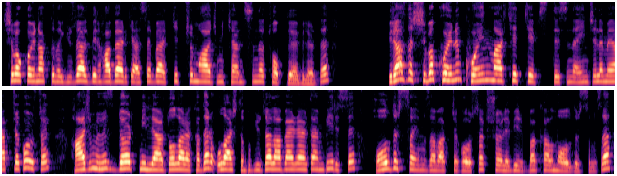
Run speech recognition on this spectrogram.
Shiba Coin hakkında güzel bir haber gelse belki tüm hacmi kendisinde toplayabilirdi. Biraz da Shiba Coin'in Coin Market Cap sitesinde inceleme yapacak olursak hacmimiz 4 milyar dolara kadar ulaştı. Bu güzel haberlerden birisi holders sayımıza bakacak olursak şöyle bir bakalım holders'ımıza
